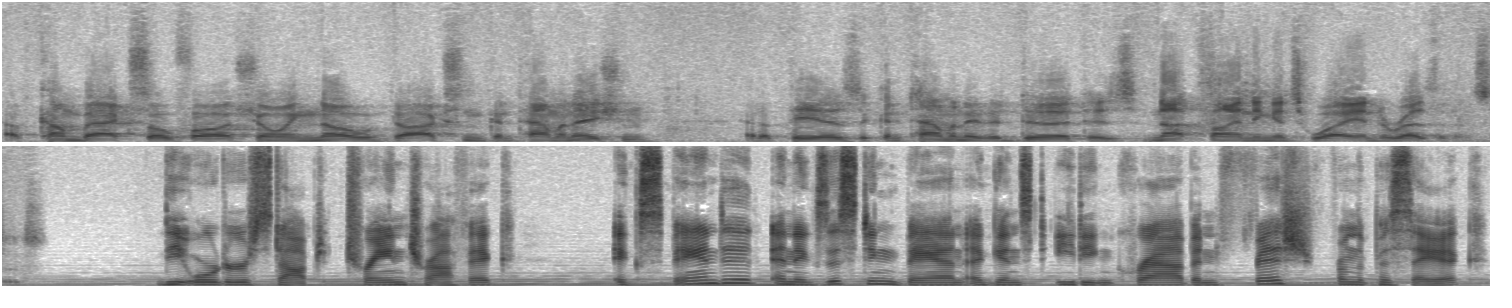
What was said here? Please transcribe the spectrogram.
have come back so far showing no dioxin contamination, it appears the contaminated dirt is not finding its way into residences. The order stopped train traffic, expanded an existing ban against eating crab and fish from the Passaic,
